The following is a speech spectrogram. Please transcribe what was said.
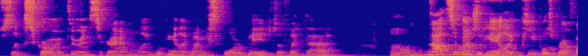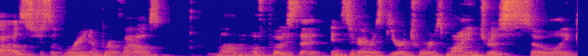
Just like scrolling through Instagram, like looking at like my explore page, stuff like that. Um, not so much looking at like people's profiles, just like random profiles um, of posts that Instagram is geared towards my interests. So like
